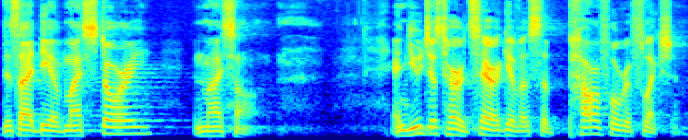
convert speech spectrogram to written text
this idea of my story and my song. And you just heard Sarah give us a powerful reflection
